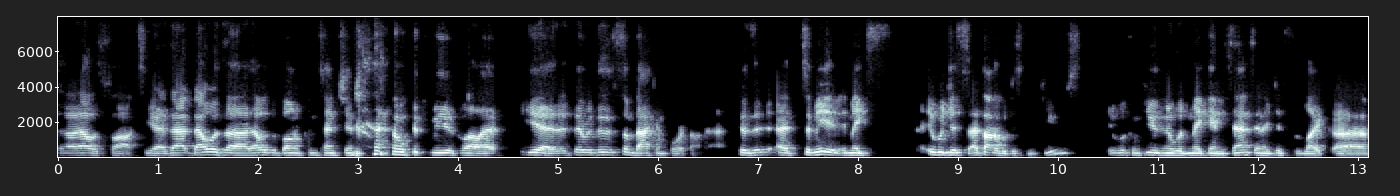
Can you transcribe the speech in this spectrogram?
Uh, that was Fox. Yeah, that that was uh, that was a bone of contention with me as well. I, yeah, there was, there was some back and forth on that because uh, to me it makes it would just I thought it would just confuse it would confuse and it wouldn't make any sense. And it just like, uh,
